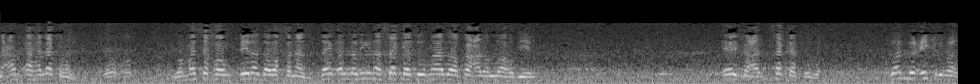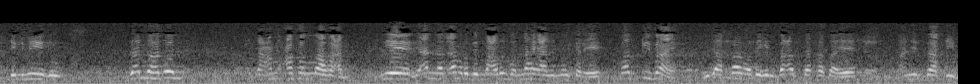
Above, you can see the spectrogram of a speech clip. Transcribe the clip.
نعم أهلكهم ومسخهم قردة وخنازير طيب الذين سكتوا ماذا فعل الله بهم؟ إيش فعل؟ سكتوا قال له عكرمه تلميذه قال له هذول نعم عفى الله عنه ليه؟ لأن الأمر بالمعروف والنهي عن المنكر إيه؟ فرض كفاية، إذا قام به البعض سقط إيه؟ عن الباقين،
